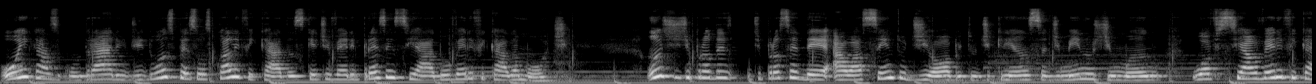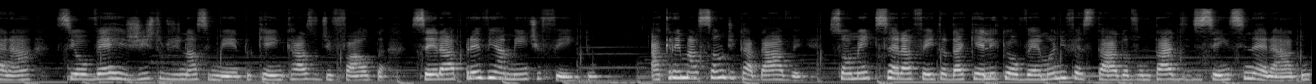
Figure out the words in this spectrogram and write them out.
ou em caso contrário, de duas pessoas qualificadas que tiverem presenciado ou verificado a morte. Antes de, de, proceder ao assento de óbito de criança de menos de um ano, o oficial verificará se houver registro de nascimento, que, em caso de falta, será previamente feito. A cremação de cadáver somente será feita daquele que houver manifestado a vontade de ser incinerado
